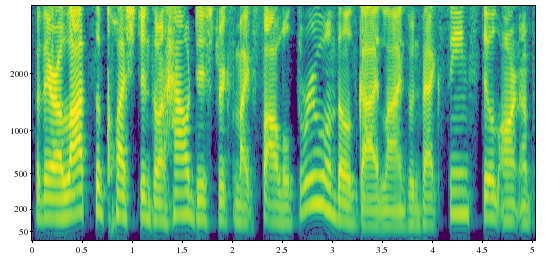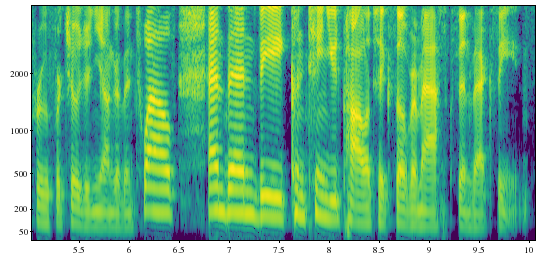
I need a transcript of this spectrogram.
But there are lots of questions on how districts might follow through on those guidelines when vaccines still aren't approved for children younger than 12, and then the continued politics over masks and vaccines.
